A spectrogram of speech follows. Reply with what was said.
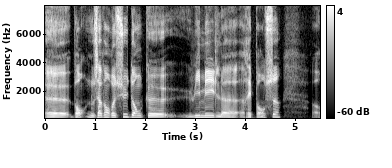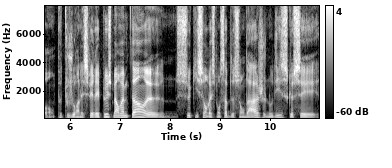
Euh, bon, nous avons reçu donc 8000 euh, euh, réponses. On peut toujours en espérer plus, mais en même temps, ceux qui sont responsables de sondage nous disent que c'est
